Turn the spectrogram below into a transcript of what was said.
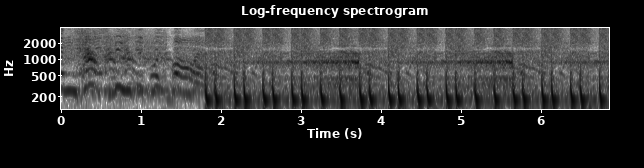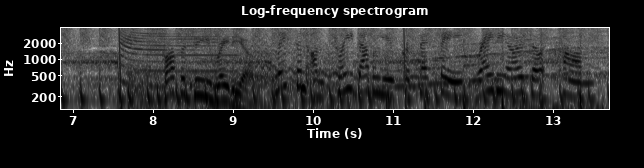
and house music was born. Prophecy Radio. Listen on 3wprophecyradio.com.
